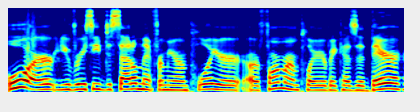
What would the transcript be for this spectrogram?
Or you've received a settlement from your employer or former employer because of their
